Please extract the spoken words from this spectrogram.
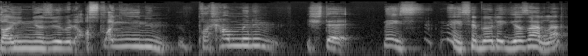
dayın yazıyor böyle aslan yeğenim, paşam benim. İşte neyse, neyse böyle yazarlar.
